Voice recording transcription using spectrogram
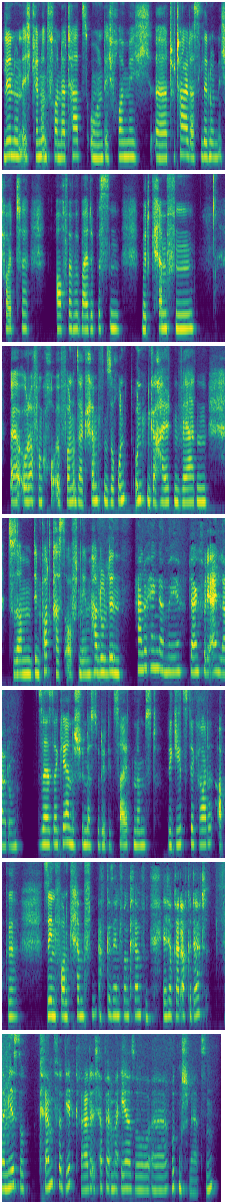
Lynn und ich kennen uns von der Taz und ich freue mich äh, total, dass Lynn und ich heute, auch wenn wir beide ein bisschen mit Krämpfen äh, oder von, von unseren Krämpfen so rund, unten gehalten werden, zusammen den Podcast aufnehmen. Hallo Lynn. Hallo Hengame, danke für die Einladung. Sehr, sehr gerne. Schön, dass du dir die Zeit nimmst. Wie geht's dir gerade, abgesehen von Krämpfen? Abgesehen von Krämpfen. Ja, ich habe gerade auch gedacht, bei mir ist so Krämpfe geht gerade. Ich habe ja immer eher so äh, Rückenschmerzen.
